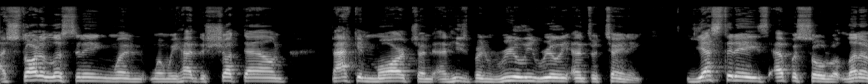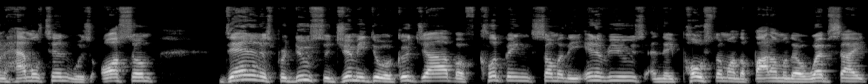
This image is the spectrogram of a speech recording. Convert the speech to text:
I started listening when when we had the shutdown back in March, and, and he's been really, really entertaining. Yesterday's episode with Leonard Hamilton was awesome. Dan and his producer Jimmy do a good job of clipping some of the interviews and they post them on the bottom of their website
